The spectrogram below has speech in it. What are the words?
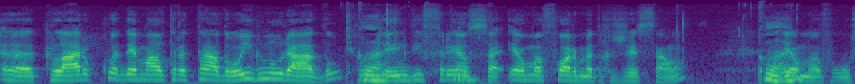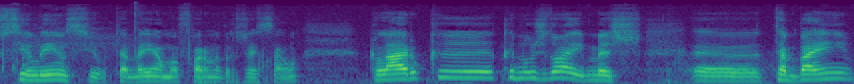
uh, claro, quando é maltratado ou ignorado, claro, porque a indiferença claro. é uma forma de rejeição, claro. é uma, o silêncio também é uma forma de rejeição, Claro que, que nos dói, mas uh, também,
